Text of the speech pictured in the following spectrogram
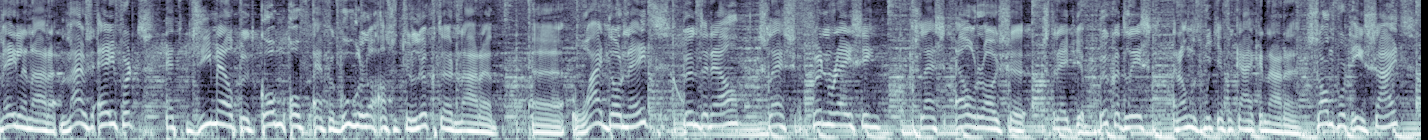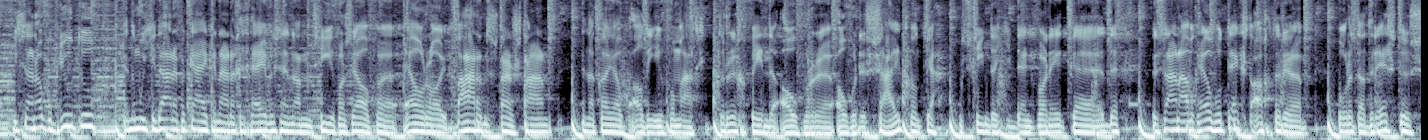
mailen naar muisevert.gmail.com of even googlen als het je lukt naar uh, whydonate.nl slash funracing slash Elroy's streepje bucketlist. En anders moet je even kijken naar uh, Zandvoort Insight. Die staan ook op YouTube. En dan moet je daar even kijken naar de gegevens. En dan zie je vanzelf Elroy Barends daar staan. En dan kan je ook al die informatie terugvinden over, uh, over de site. Want ja, misschien dat je denkt van ik... Uh, de, er staan namelijk heel veel teksten achter uh, voor het adres. Dus,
